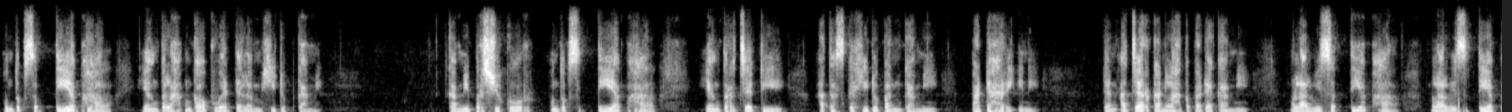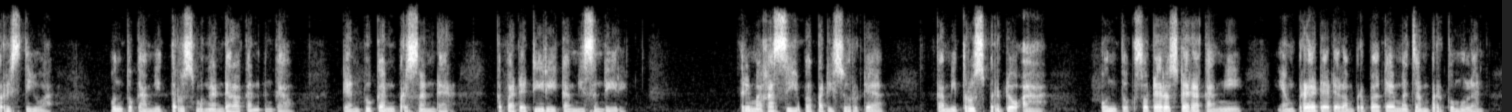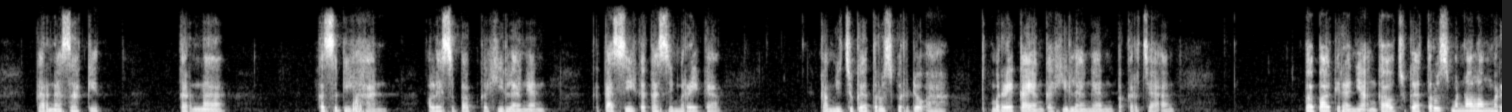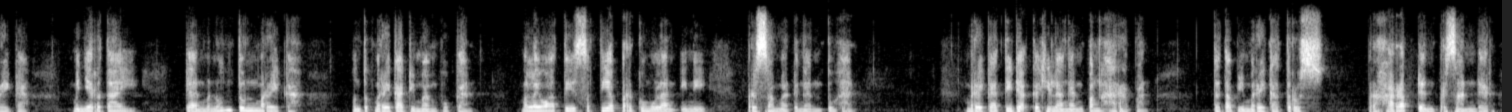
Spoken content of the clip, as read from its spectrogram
untuk setiap hal yang telah Engkau buat dalam hidup kami. Kami bersyukur untuk setiap hal yang terjadi atas kehidupan kami pada hari ini, dan ajarkanlah kepada kami melalui setiap hal, melalui setiap peristiwa, untuk kami terus mengandalkan Engkau dan bukan bersandar kepada diri kami sendiri. Terima kasih Bapa di surga, kami terus berdoa untuk saudara-saudara kami yang berada dalam berbagai macam pergumulan karena sakit, karena kesedihan, oleh sebab kehilangan kekasih-kekasih mereka. Kami juga terus berdoa untuk mereka yang kehilangan pekerjaan. Bapak kiranya Engkau juga terus menolong mereka, menyertai dan menuntun mereka untuk mereka dimampukan melewati setiap pergumulan ini bersama dengan Tuhan. Mereka tidak kehilangan pengharapan, tetapi mereka terus berharap dan bersandar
